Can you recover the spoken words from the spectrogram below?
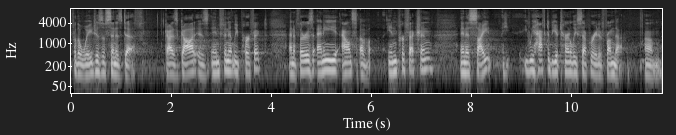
for the wages of sin is death. Guys, God is infinitely perfect, and if there is any ounce of imperfection in his sight, we have to be eternally separated from that. Um,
